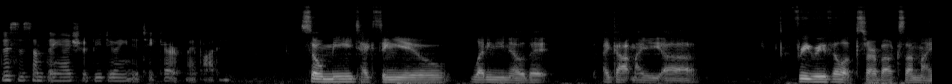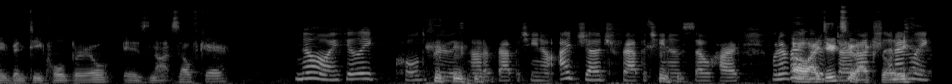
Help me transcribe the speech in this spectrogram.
this is something I should be doing to take care of my body. So me texting you, letting you know that I got my uh, free refill at Starbucks on my venti cold brew is not self care. No, I feel like cold brew is not a frappuccino. I judge frappuccinos so hard. Whenever oh, I, I do Starbucks, too, actually. And I'm like,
